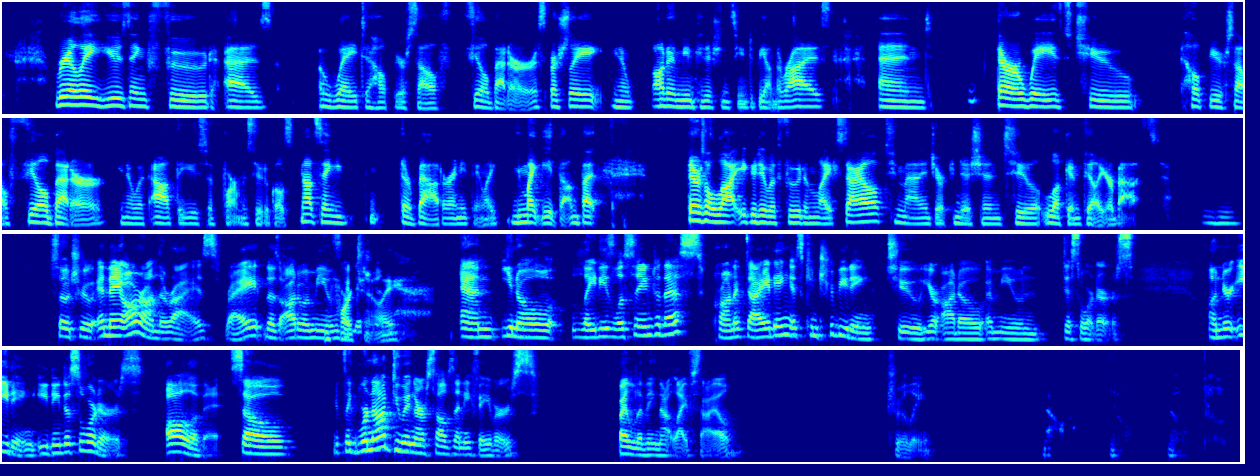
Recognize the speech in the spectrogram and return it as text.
really using food as a way to help yourself feel better, especially, you know, autoimmune conditions seem to be on the rise. And there are ways to help yourself feel better, you know, without the use of pharmaceuticals. Not saying you, they're bad or anything, like you might need them, but there's a lot you could do with food and lifestyle to manage your condition to look and feel your best. Mm-hmm. So true. And they are on the rise, right? Those autoimmune Unfortunately. Conditions. And, you know, ladies listening to this, chronic dieting is contributing to your autoimmune disorders, under eating, eating disorders, all of it. So it's like we're not doing ourselves any favors by living that lifestyle. Truly.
